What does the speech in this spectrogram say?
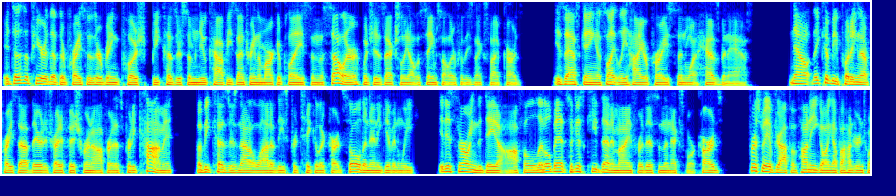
It does appear that their prices are being pushed because there's some new copies entering the marketplace and the seller, which is actually all the same seller for these next five cards, is asking a slightly higher price than what has been asked. Now, they could be putting that price out there to try to fish for an offer. That's pretty common, but because there's not a lot of these particular cards sold in any given week, it is throwing the data off a little bit, so just keep that in mind for this and the next four cards. First we have Drop of Honey going up $125 to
